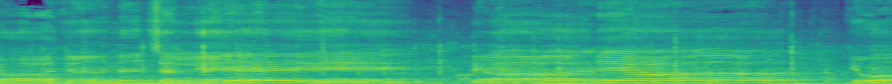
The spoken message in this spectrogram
ਸਾਜਨ ਚੱਲੇ ਪਿਆਰਿਆ ਕਿਉਂ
